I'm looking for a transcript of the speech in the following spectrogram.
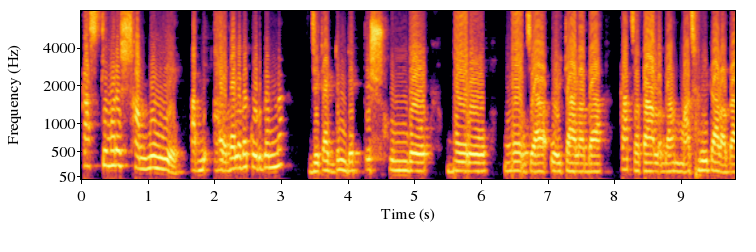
কাস্টমারের সামনে নিয়ে আপনি আলাদা আলাদা করবেন না, যেটা একদম দেখতে সুন্দর, বড়, মজা, ওইটা আলাদা, কাঁচাটা আলাদা, মাঝারিটা আলাদা।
